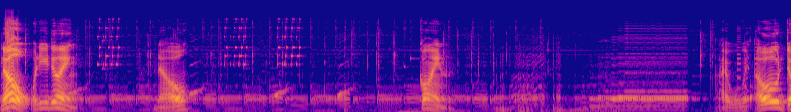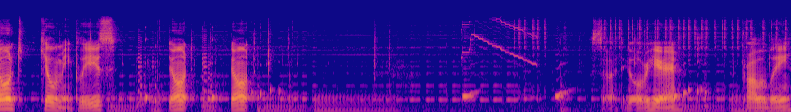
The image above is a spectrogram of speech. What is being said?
No! What are you doing? No. Coin. I win. Oh, don't kill me, please. Don't. Don't. So I have to go over here. Probably.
